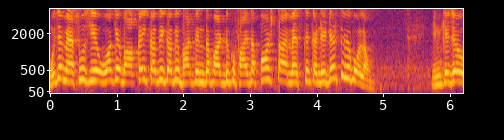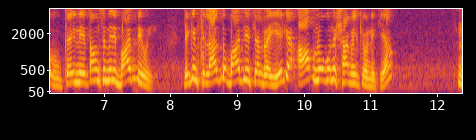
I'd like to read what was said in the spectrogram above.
मुझे महसूस ये हुआ कि वाकई कभी कभी भारतीय जनता पार्टी को फ़ायदा पहुँचता है। मैं इसके कैंडिडेट से भी बोला हूँ। इनके जो कई नेताओं से मेरी बात भी हुई। लेकिन फ़िलहाल तो बात ये चल रही है कि आप लोगों ने शामिल क्यों नहीं किया?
